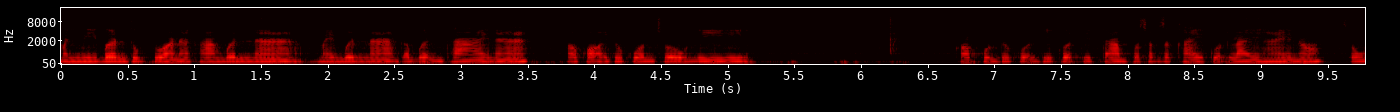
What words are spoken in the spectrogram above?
มันมีเบิ้ลทุกตัวนะคะ เบิ้ลหน้าไม่เบิ้ลหน้ากับเบิ้ลท้ายนะก็ขอให้ทุกคนโชคดี ขอบคุณทุกคนที่กดติดตามกดซับสไครต์กดไลค์ให้เนาะส่ง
